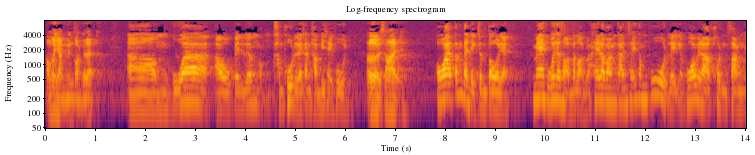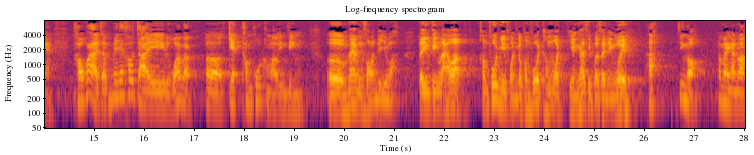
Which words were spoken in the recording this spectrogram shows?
เอามาอย่างหนึ่งก่อนก็ได้อ่า กูว่าเอาเป็นเรื่องของคำพูดเลยแล้วกันคำที่ใช้พูด เออใช่ เพราะว่าตั้งแต่เด็กจนโตเนี่ย แม่กูก็จะสอนตลอดว่าให้ระวังการใช้คำพูดอะไรอย่างเงี้ยเพราะว่าเวลาคนฟังเนี่ยเขาก็อาจจะไม่ได้เข้าใจหรือว่าแบบเออเก็ตคำพูดของเราจริงเออ แม่มึงสอนดีว่ะ แต่จริง ๆ แล้วอะคำพูดมีผลกับคำพูดทั้งหมดเพียงแค่สิบเปอร์เซ็นเองเว้ยๆฮะจริงเหรอทำไมงั้นวะ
